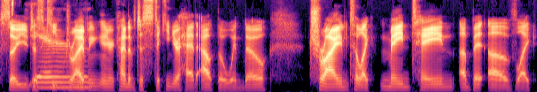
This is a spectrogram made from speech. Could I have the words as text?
so you just Yeah. keep driving and you're kind of just sticking your head out the window, trying to like maintain a bit of like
